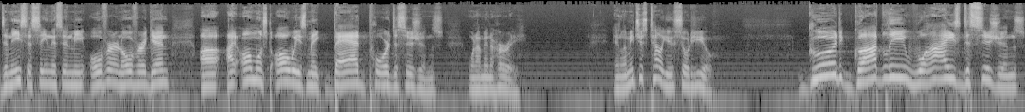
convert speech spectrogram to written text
Denise has seen this in me over and over again. Uh, I almost always make bad, poor decisions when I'm in a hurry. And let me just tell you, so do you. Good, godly, wise decisions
